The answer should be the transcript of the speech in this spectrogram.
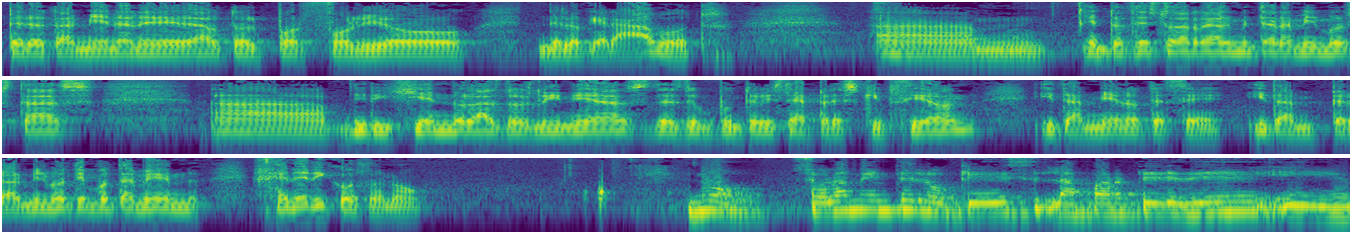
pero también han heredado todo el portfolio de lo que era Abbott. Am, entonces tú realmente ahora mismo estás ah, dirigiendo las dos líneas desde un punto de vista de prescripción y también OTC, y tam- pero al mismo tiempo también genéricos o no. No, solamente lo que es la parte de eh,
